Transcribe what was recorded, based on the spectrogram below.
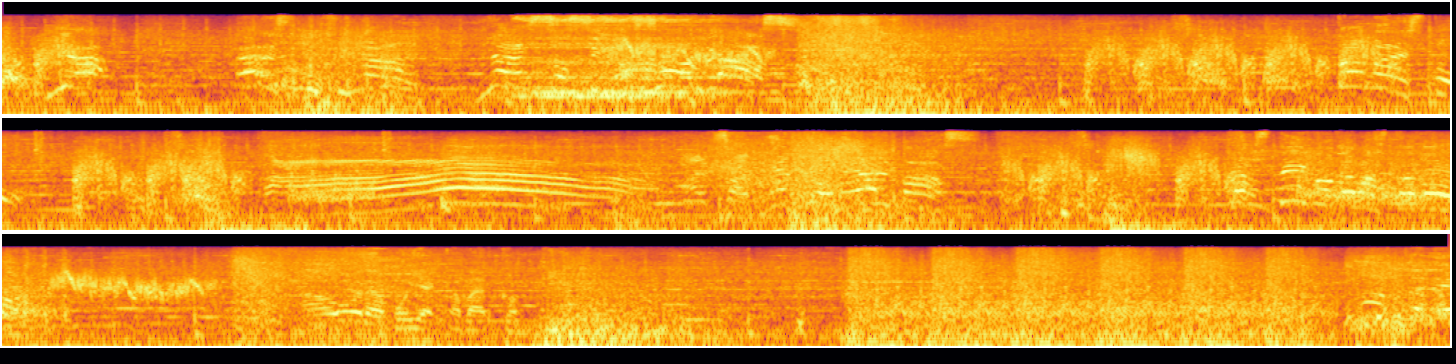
¡Ya! ¡Es tu final! ¡Lanzas ilusorias! ¡Toma esto! ¡Ah! ¡Alzamiento de almas! ¡Castigo devastador! Ahora voy a acabar contigo. ¡Ponte de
